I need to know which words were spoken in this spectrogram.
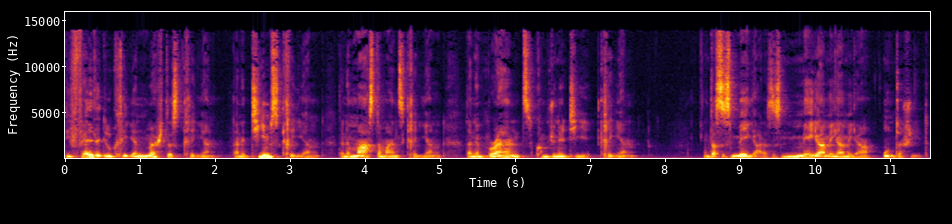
die Felder, die du kreieren möchtest, kreieren. Deine Teams kreieren, deine Masterminds kreieren, deine Brand-Community kreieren. Und das ist mega, das ist ein mega, mega, mega Unterschied.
